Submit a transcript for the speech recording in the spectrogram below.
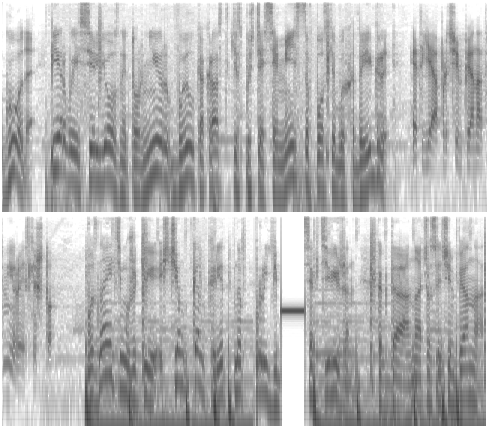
года. Первый серьезный турнир был как раз таки спустя 7 месяцев после выхода игры. Это я про чемпионат мира, если что. Вы знаете, мужики, с чем конкретно проеб... Activision, когда начался чемпионат?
